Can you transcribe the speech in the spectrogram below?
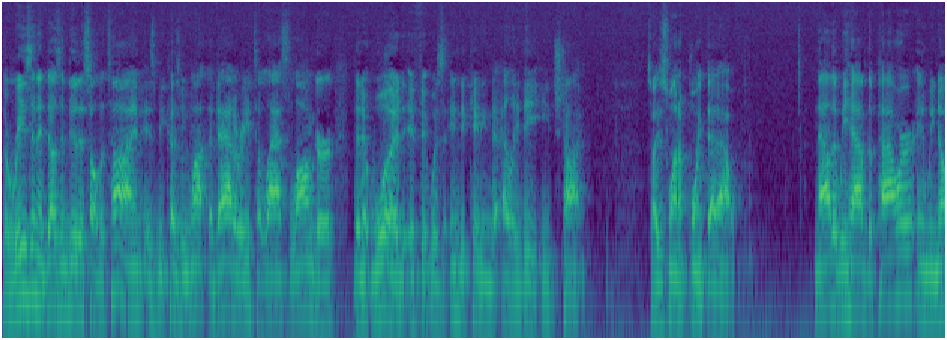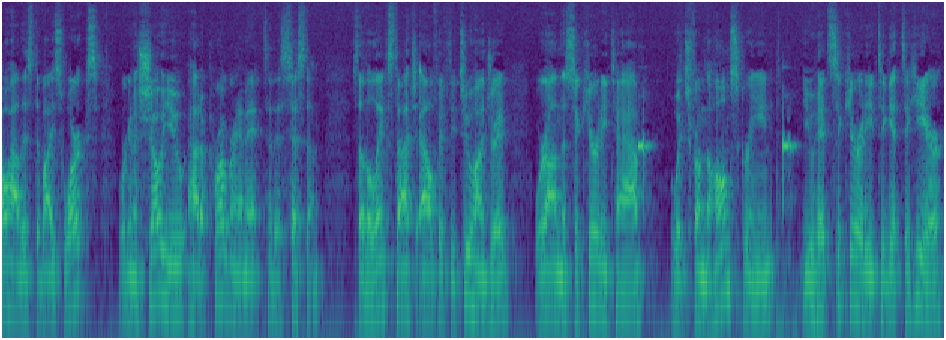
The reason it doesn't do this all the time is because we want the battery to last longer than it would if it was indicating the LED each time. So I just want to point that out. Now that we have the power and we know how this device works, we're going to show you how to program it to this system. So the Lynx Touch L5200, we're on the security tab, which from the home screen, you hit security to get to here,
